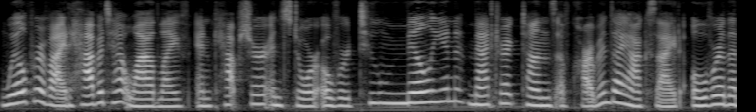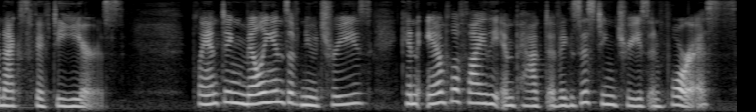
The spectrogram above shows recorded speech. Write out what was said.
will provide habitat wildlife and capture and store over 2 million metric tons of carbon dioxide over the next 50 years. Planting millions of new trees can amplify the impact of existing trees and forests.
